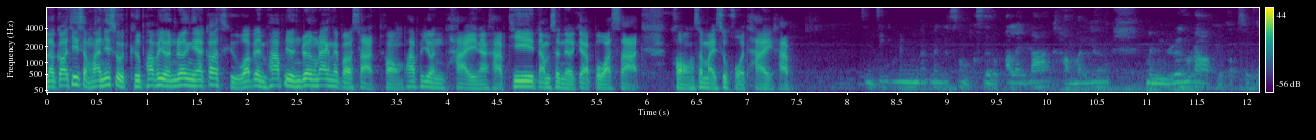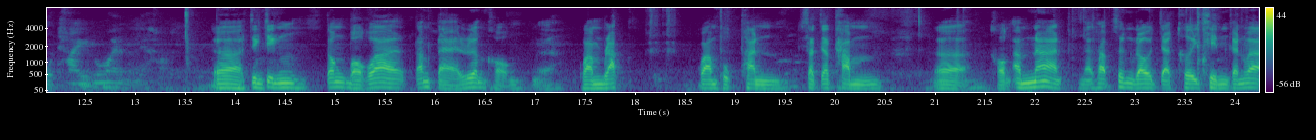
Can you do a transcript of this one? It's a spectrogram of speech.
แล้วก็ที่สำคัญที่สุดคือภาพยนตร์เรื่องนี้ก็ถือว่าเป็นภาพยนตร์เรื่องแรกในประวัติศาสตร์ของภาพยนตร์ไทยนะครับที่นำเสนอเกี่ยวกับประวัติศาสตร์ของสมัยสุโขทัยครับ จริงๆ มันมันจะส่งเสริมอะไรบ้างครับมันเรื่องมันเรื่องราวเกี่ยวกับสุโขทัยด้วยอะไรแบบนี้ครับเออจริงๆต้องบอกว่าตั้งแต่เรื่องของออความรักความผูกพันสัจธรรมออของอำนาจนะครับ ซึ่งเราจะเคยชินกันว่า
